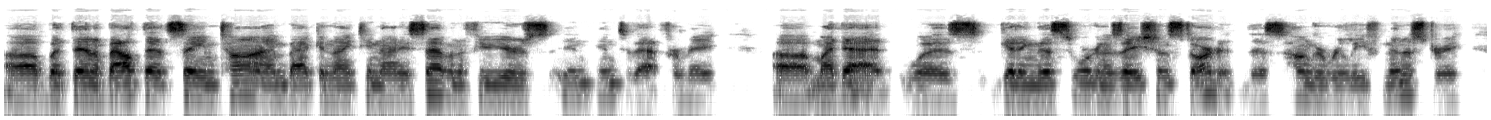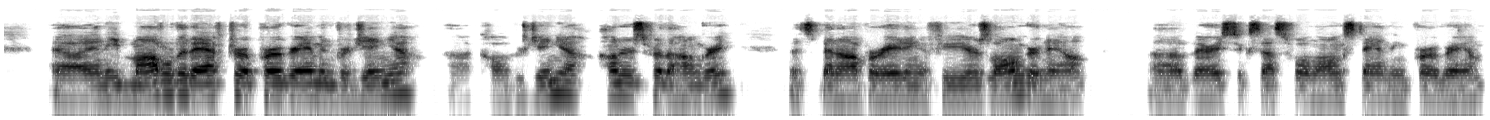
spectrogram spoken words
Uh, but then, about that same time, back in 1997, a few years in, into that for me, uh, my dad was getting this organization started, this hunger relief ministry, uh, and he modeled it after a program in Virginia uh, called Virginia Hunters for the Hungry that's been operating a few years longer now. A very successful, long-standing program.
